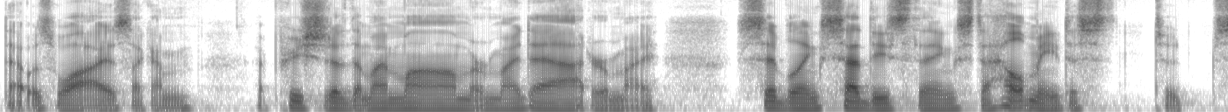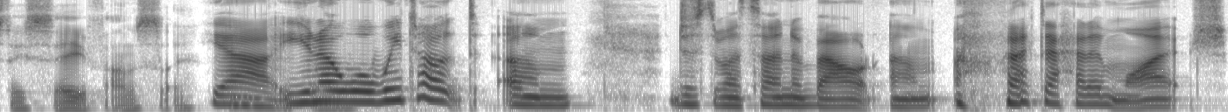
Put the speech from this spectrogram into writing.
that was wise. Like I'm appreciative that my mom or my dad or my sibling said these things to help me to to stay safe." Honestly, Yeah, you know, well, we talked um, just to my son about. Um, in fact, I had him watch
